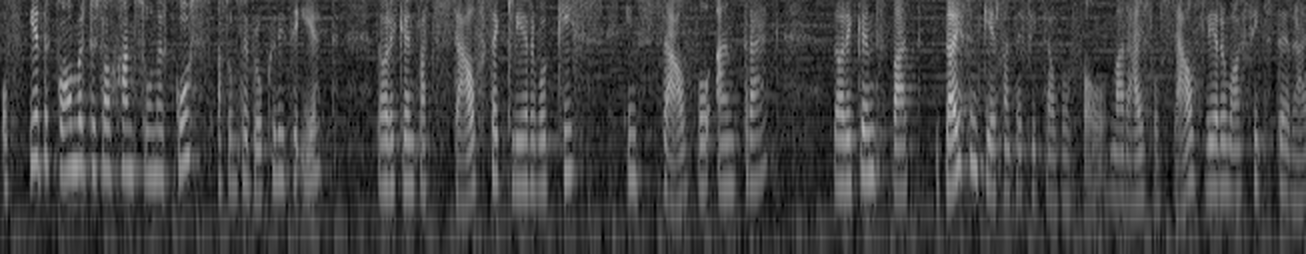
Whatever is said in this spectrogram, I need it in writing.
of eerder kamer toe sal gaan sonder kos as om sy broccoli te eet. Daardie kind wat self sy klere wil kies en self wil aantrek. Daardie kind wat duisend keer van sy fiets sal wil val, maar hy sal self leer om hy fiets te ry.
